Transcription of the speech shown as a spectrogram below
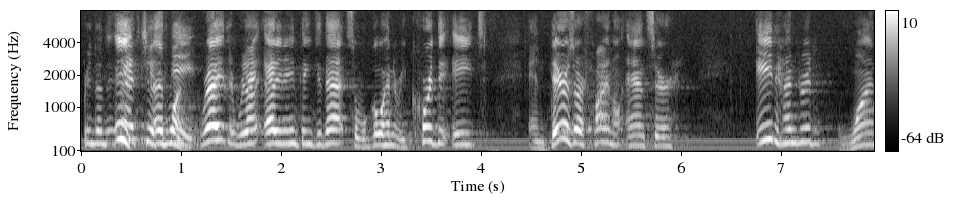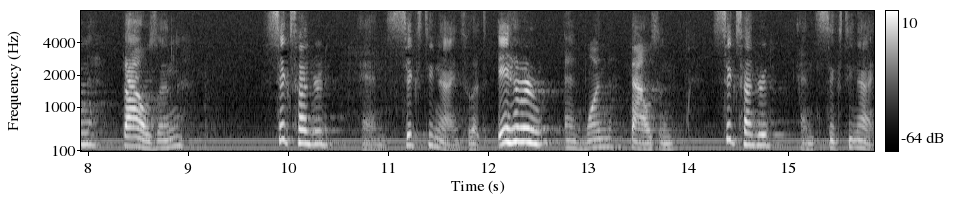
Bring down the 8. That's just Add 8, right? We're not adding anything to that, so we'll go ahead and record the 8. And there's our final answer, 801,669. So that's 801,669.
